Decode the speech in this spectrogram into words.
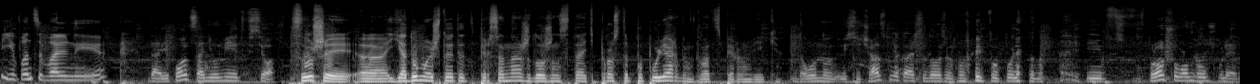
Японцы больные. Да, японцы, они умеют все. Слушай, э, я думаю, что этот персонаж должен стать просто популярным в 21 веке. Да он и сейчас, мне кажется, должен быть популярным. И в, в прошлом он был популярен.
